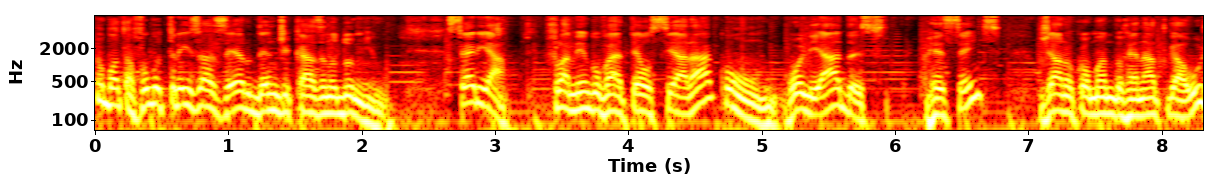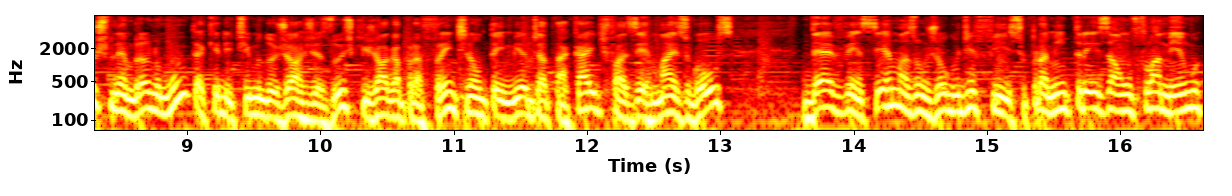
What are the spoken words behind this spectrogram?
no Botafogo 3 a 0 dentro de casa no domingo. Série A. Flamengo vai até o Ceará com goleadas recentes, já no comando do Renato Gaúcho, lembrando muito aquele time do Jorge Jesus que joga para frente, não tem medo de atacar e de fazer mais gols deve vencer, mas um jogo difícil. Para mim, 3 a 1 Flamengo,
